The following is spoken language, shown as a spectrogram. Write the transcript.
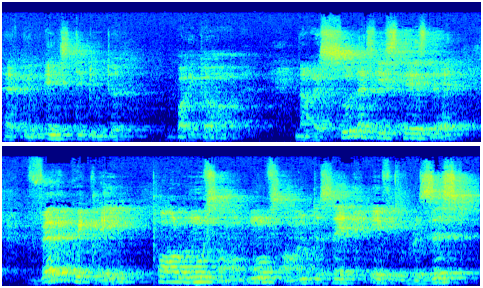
have been instituted by God. Now, as soon as he says that, very quickly, Paul moves on, moves on to say, if you resist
